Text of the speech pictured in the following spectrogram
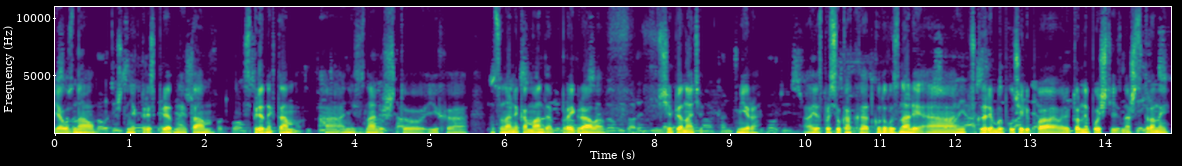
я узнал, что некоторые из преданных там, из преданных там, а, они знали, что их а, национальная команда проиграла в чемпионате мира. А я спросил, как, откуда вы знали? А они сказали, мы получили по электронной почте из нашей страны.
